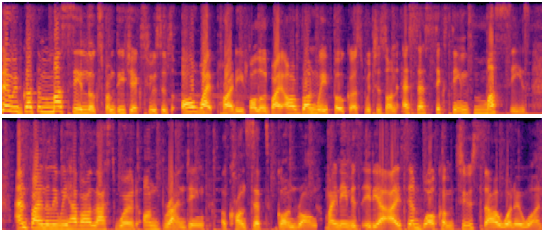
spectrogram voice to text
Today we've got the must-see looks from DJ Xclusive's all-white party, followed by our runway focus, which is on SS16's must-sees. And finally, we have our last word on branding, a concept gone wrong. My name is Idia Aisien and welcome to Style 101.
